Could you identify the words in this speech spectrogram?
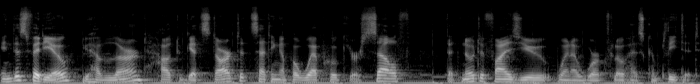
In this video, you have learned how to get started setting up a webhook yourself that notifies you when a workflow has completed.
